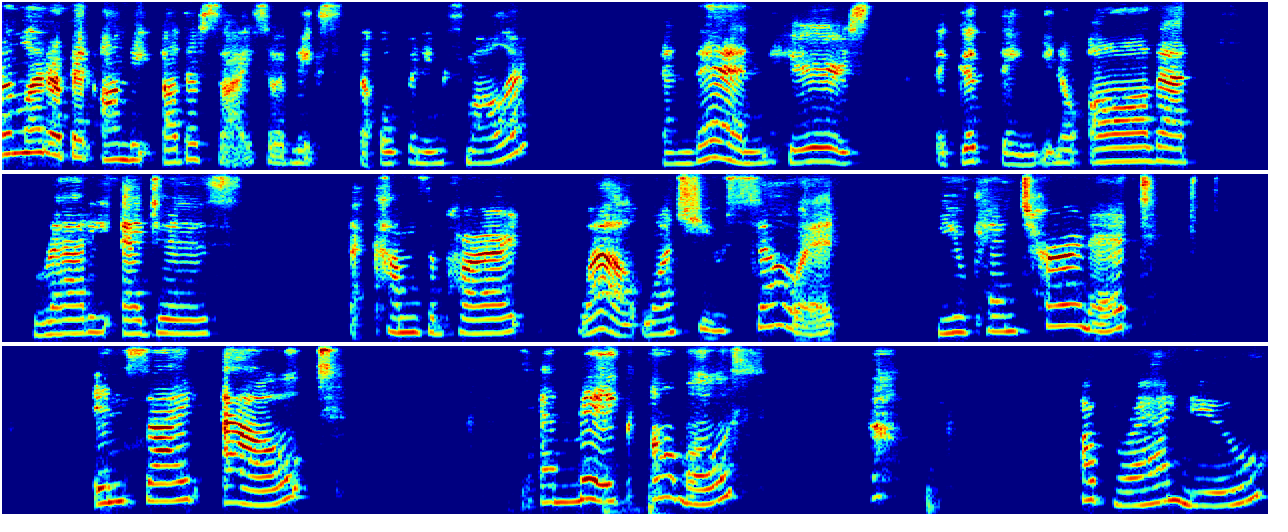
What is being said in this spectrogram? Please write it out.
a little bit on the other side so it makes the opening smaller. And then here's the good thing, you know, all that ratty edges that comes apart. Well, once you sew it, you can turn it inside out and make almost a brand new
